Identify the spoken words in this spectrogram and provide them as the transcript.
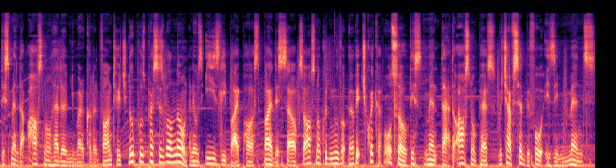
this meant that Arsenal had a numerical advantage. Liverpool's press is well known, and it was easily bypassed by this setup, so Arsenal could move up a pitch quicker. Also, this meant that the Arsenal press, which I've said before is immense,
